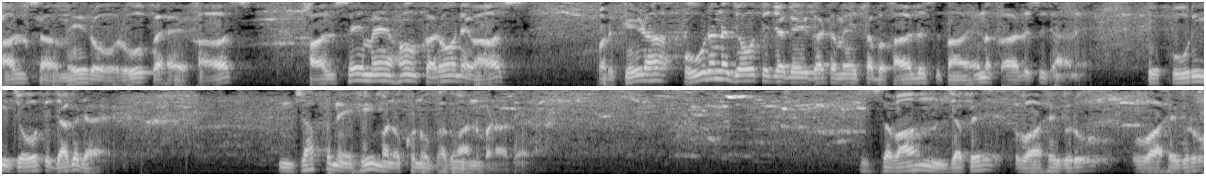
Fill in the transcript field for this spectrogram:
ਖਾਲਸਾ, ਮੇਰੋ ਰੂਪ ਹੈ ਖਾਸ। ਖਾਲਸੇ ਮੈਂ ਹਉ ਕਰੋ ਨਿਵਾਸ ਪਰ ਕਿਹੜਾ ਪੂਰਨ ਜੋਤ ਜਗੇ ਘਟ ਮੇ ਤਬ ਖਾਲਸ ਤਾਇ ਇਨ ਖਾਲਸ ਜਾਣੇ ਤੇ ਪੂਰੀ ਜੋਤ ਜਗ ਜਾਏ ਜਪ ਨੇ ਹੀ ਮਨੁੱਖ ਨੂੰ ਭਗਵਾਨ ਬਣਾ ਦੇਣਾ ਜ਼ਬਾਨ ਜਪੇ ਵਾਹਿਗੁਰੂ ਵਾਹਿਗੁਰੂ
